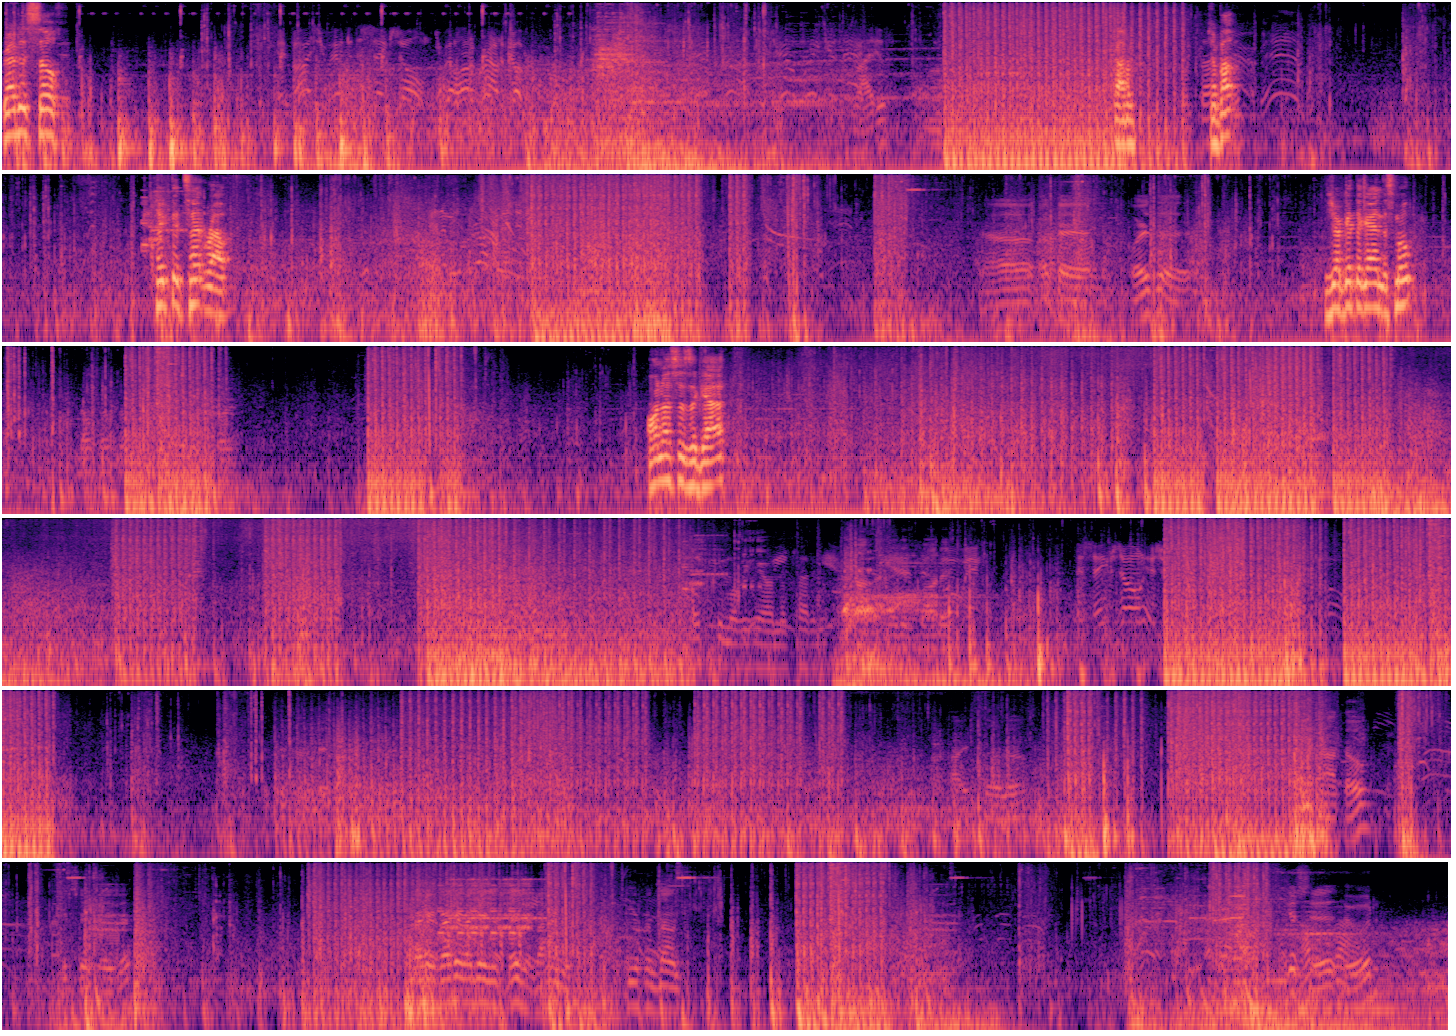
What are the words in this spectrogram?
Grab this self. Advise you head to the safe zone. You got a lot of ground to cover. Riders. Got him. Jump out. Take the tent route. Uh, okay. Where's the? Did y'all get the guy in the smoke? On us is a guy. First team over here on this side of me. Shot that nigga's body. The safe zone is This is not it. Alright, so though. He's not though. Good shit, Asia. Right here, right here, right there, Asia, behind you. Coming from zone. Good shit, dude.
